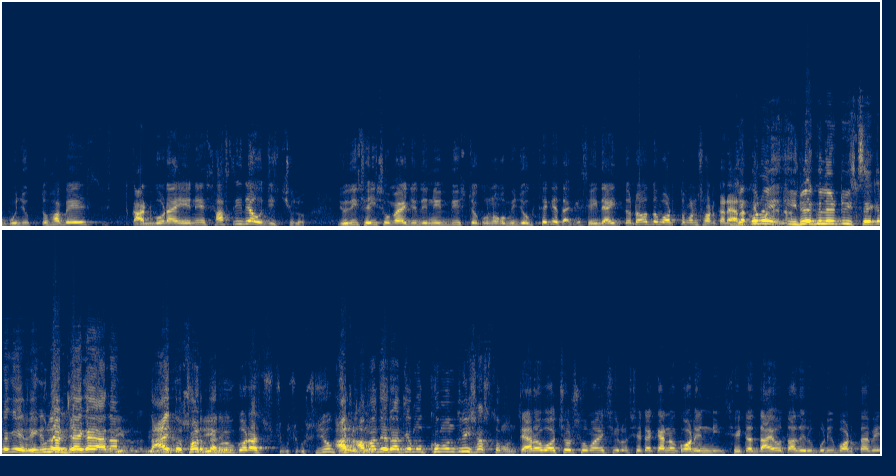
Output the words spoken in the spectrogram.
উপযুক্তভাবে কাঠগোড়ায় এনে শাস্তি দেওয়া উচিত ছিল। যদি সেই সময় যদি নির্দিষ্ট কোনো অভিযোগ থেকে থাকে সেই দায়িত্বটাও তো বর্তমান সরকার এড়াতে কোনো পারে না। ইরেগুলেটরি সেক্টরকে রেগুলার জায়গায় আনা দায় তো সরকার রিভিউ করার সুযোগ আর আমাদের রাজ্যে মুখ্যমন্ত্রী স্বাস্থ্যমন্ত্রী। তেরো বছর সময় ছিল সেটা কেন করেননি? সেটা দায়ও তাদের উপরই বর্তাবে।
